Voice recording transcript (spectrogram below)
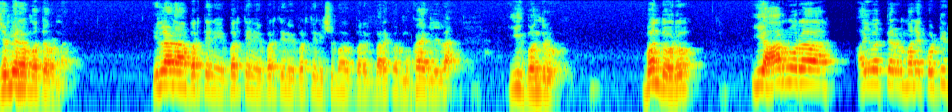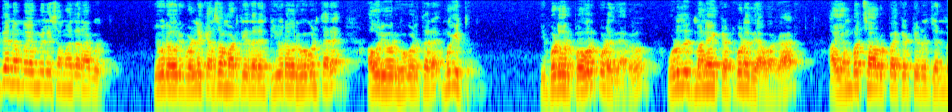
ಜಮೀರ್ ಅಹಮದ್ ಅವ್ರನ್ನ. ಇಲ್ಲಣ್ಣ ಬರ್ತೀನಿ ಬರ್ತೀನಿ ಬರ್ತೀನಿ ಬರ್ತೀನಿ ಶಿವಮೊಗ್ಗ ಬರ ಬರೋಕ್ಕೆ ಮುಖ ಇರಲಿಲ್ಲ. ಈಗ ಬಂದರು. ಬಂದವರು, ಈ ಆರುನೂರ ಐವತ್ತೆರಡು ಮನೆ ಕೊಟ್ಟಿದ್ದೇ ನಮ್ಮ ಎಂ ಎಲ್ ಎ ಸಮಾಧಾನ ಆಗೋದು ಇವರು ಅವ್ರಿಗೆ ಒಳ್ಳೆ ಕೆಲಸ ಮಾಡ್ತಿದ್ದಾರೆ ಅಂತ ಇವರು ಅವ್ರಿಗೆ ಹೊಗಳ್ತಾರೆ, ಅವ್ರು ಇವ್ರಿಗೆ ಹೊಗಳ್ತಾರೆ, ಮುಗೀತು. ಈ ಬಡವ್ರ ಪವರ್ ಕೊಡೋದು ಯಾರು? ಉಳಿದಿದ್ದ ಮನೆ ಕಟ್ಕೊಡೋದು ಯಾವಾಗ? ಆ ಎಂಬತ್ತು ಸಾವಿರ ರೂಪಾಯಿ ಕಟ್ಟಿರೋ ಜನ,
